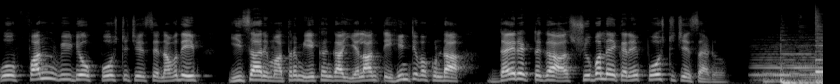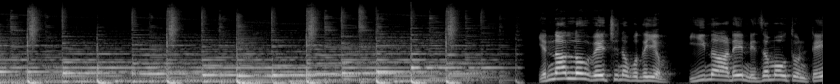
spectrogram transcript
ఓ ఫన్ వీడియో పోస్ట్ చేసే నవదీప్ ఈసారి మాత్రం ఏకంగా ఎలాంటి హింట్ ఇవ్వకుండా డైరెక్ట్గా శుభలేఖనే పోస్ట్ చేశాడు. ఎన్నాళ్ళలో వేచిన ఉదయం ఈనాడే నిజమవుతుంటే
